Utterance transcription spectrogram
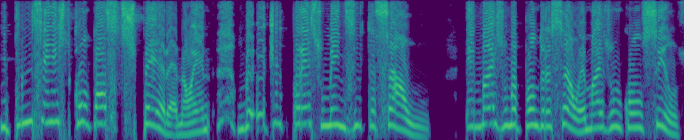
E por isso é este compasso de espera, não é? Aquilo que parece uma hesitação. É mais uma ponderação, é mais um consenso,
